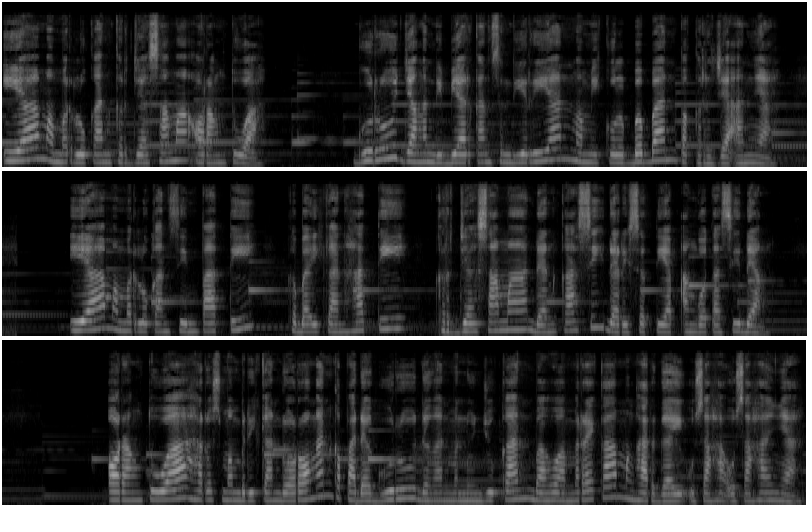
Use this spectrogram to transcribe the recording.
Ia memerlukan kerjasama orang tua. Guru jangan dibiarkan sendirian memikul beban pekerjaannya. Ia memerlukan simpati, kebaikan hati, kerjasama, dan kasih dari setiap anggota sidang. Orang tua harus memberikan dorongan kepada guru dengan menunjukkan bahwa mereka menghargai usaha-usahanya.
